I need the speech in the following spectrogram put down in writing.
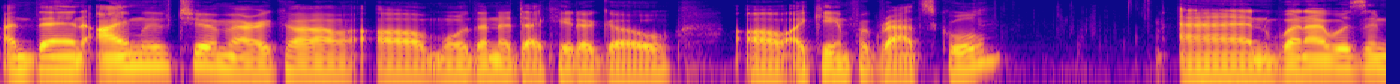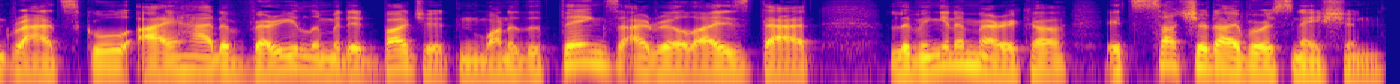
And then I moved to America uh, more than a decade ago. Uh, I came for grad school. And when I was in grad school, I had a very limited budget. And one of the things I realized that living in America, it's such a diverse nation.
